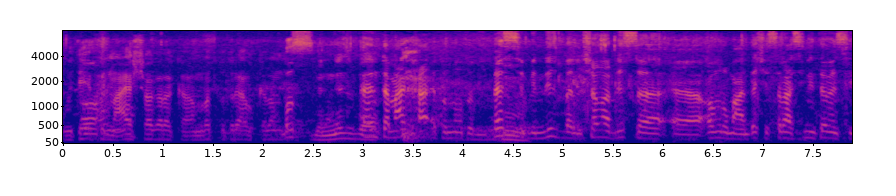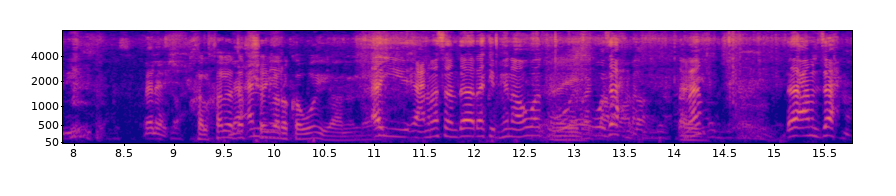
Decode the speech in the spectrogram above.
وتقفل معايا الشجره كأمراض فطريه والكلام ده. بص بالنسبة أنت معاك حق في النقطة دي بس بالنسبة للشجر لسه آه، عمره ما عندهاش السبع سنين ثمان سنين بلاش. خلخله ده في شجرة قوية يعني. أي يعني مثلا ده راكب هنا أهوت أيوة. وزحمه تمام؟ ده عامل زحمة.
